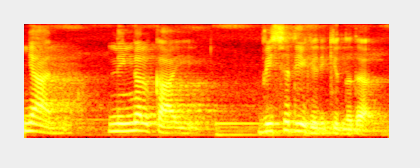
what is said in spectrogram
ഞാൻ നിങ്ങൾക്കായി വിശദീകരിക്കുന്നത്.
